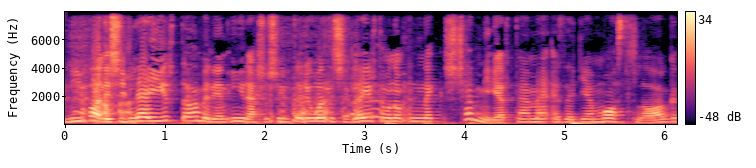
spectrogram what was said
mi van, és így leírtam, mert ilyen írásos interjú volt, és így leírtam, mondom, ennek semmi értelme, ez egy ilyen maszlag,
